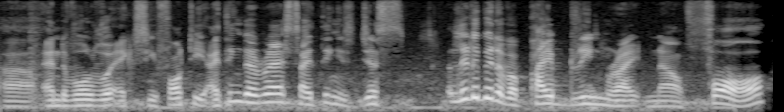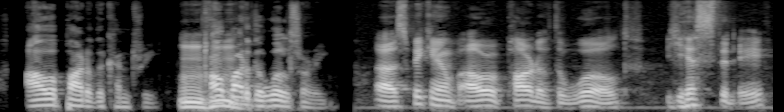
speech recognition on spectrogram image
uh, and the Volvo XC40. I think the rest, I think, is just a little bit of a pipe dream right now for our part of the country, our part of the world. Sorry. Uh, speaking of our part of the world, yesterday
